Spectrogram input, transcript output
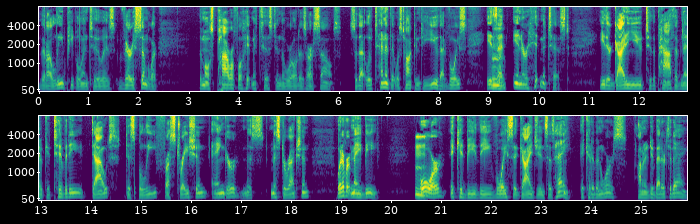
that I'll lead people into is very similar. The most powerful hypnotist in the world is ourselves. So that lieutenant that was talking to you, that voice, is mm-hmm. that inner hypnotist, either guiding you to the path of negativity, doubt, disbelief, frustration, anger, mis- misdirection, whatever it may be. Mm-hmm. Or it could be the voice that guides you and says, hey, it could have been worse. I'm going to do better today.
